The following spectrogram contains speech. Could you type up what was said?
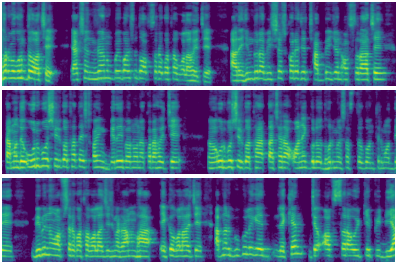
ধর্মগ্রন্থও আছে, একশো নিরানব্বই বার শুধু অপ্সরের কথা বলা হয়েছে। আর হিন্দুরা বিশ্বাস করে যে ছাব্বিশ জন অপ্সরা আছে, তার মধ্যে উর্বশীর কথাতে স্বয়ং বেদেই বর্ণনা করা হয়েছে। উর্বশীর কথা। তাছাড়া অনেকগুলো ধর্মীয় শাস্ত্র গ্রন্থের মধ্যে বিভিন্ন অপসরের কথা বলা হয়েছে, যেমন রামভা, একেও বলা হয়েছে। আপনার গুগলে গিয়ে লেখেন যে অপসরা উইকিপিডিয়া,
